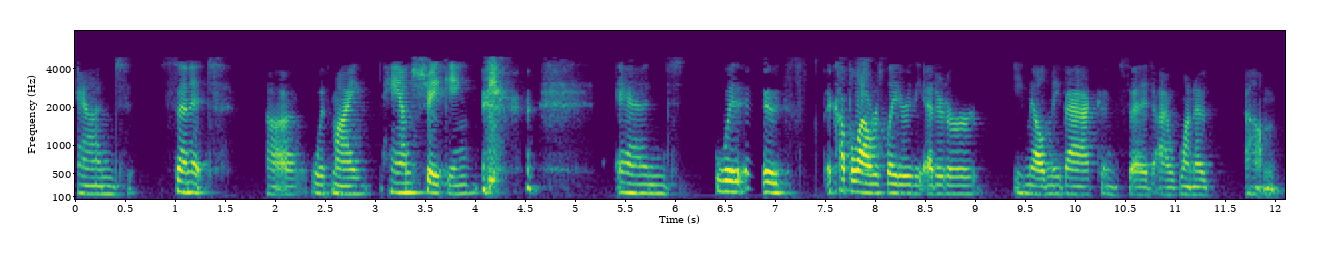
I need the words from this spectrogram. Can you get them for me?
and sent it uh, with my hand shaking. and with, a couple hours later, the editor emailed me back and said, "I want to, um,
